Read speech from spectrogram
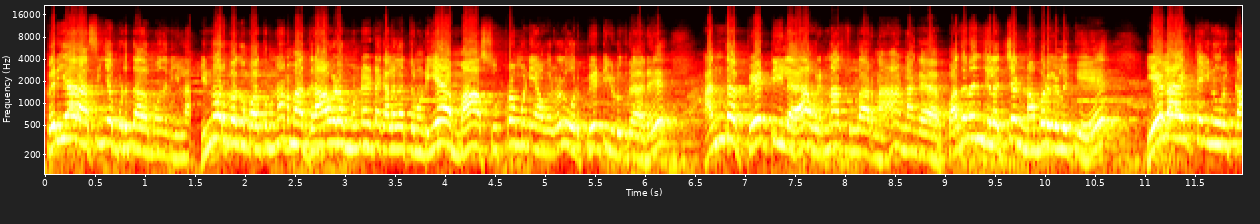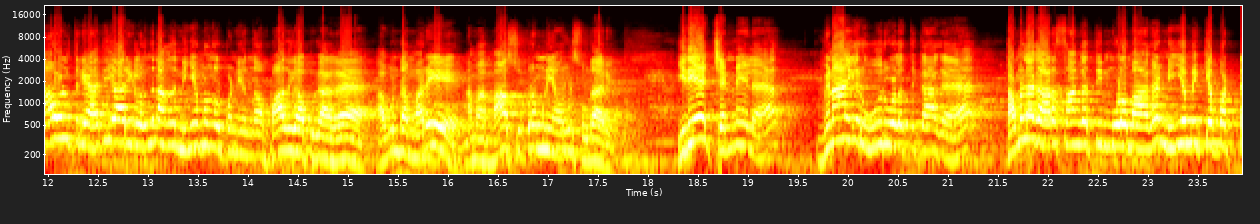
பெரியார் அசிங்கப்படுத்தாத போது நீங்களா இன்னொரு பக்கம் பார்த்தோம்னா நம்ம திராவிட முன்னேற்ற கழகத்தினுடைய மா சுப்பிரமணியம் அவர்கள் ஒரு பேட்டி கொடுக்குறாரு. அந்த பேட்டியில் அவர் என்ன சொல்லாருன்னா நாங்கள் பதினஞ்சு லட்சம் நபர்களுக்கு ஏழாயிரத்தி ஐநூறு காவல்துறை அதிகாரிகள் வந்து நாங்கள் வந்து நியமனங்கள் பண்ணியிருந்தோம் பாதுகாப்புக்காக அப்படின்ற மாதிரி நம்ம மா சுப்பிரமணியம் அவர்கள் சொல்கிறாரு இதே சென்னையில் விநாயகர் ஊர்வலத்துக்காக தமிழக அரசாங்கத்தின் மூலமாக நியமிக்கப்பட்ட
